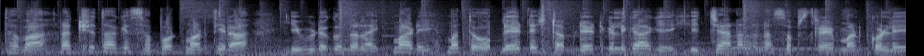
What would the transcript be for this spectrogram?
ಅಥವಾ ರಕ್ಷಿತಾಗೆ ಸಪೋರ್ಟ್ ಮಾಡ್ತೀರಾ? ಈ ವಿಡಿಯೋಗೊಂದು ಲೈಕ್ ಮಾಡಿ ಮತ್ತು ಲೇಟೆಸ್ಟ್ ಅಪ್ಡೇಟ್ಗಳಿಗಾಗಿ ಈ ಚಾನಲ್ ಅನ್ನ ಸಬ್ಸ್ಕ್ರೈಬ್ ಮಾಡ್ಕೊಳ್ಳಿ.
